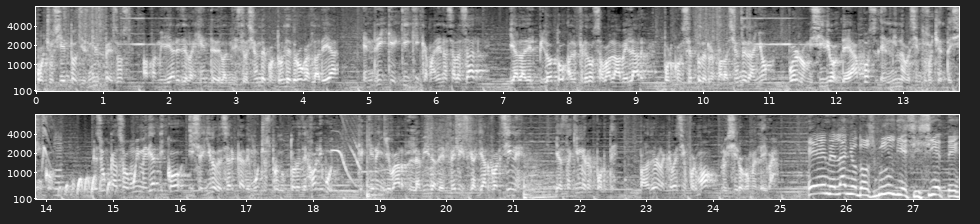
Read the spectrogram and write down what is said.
810 mil pesos a familiares del agente de la Administración de Control de Drogas, la DEA, Enrique Kiki Camarena Salazar, y a la del piloto Alfredo Zavala Avelar por concepto de reparación de daño por el homicidio de ambos en 1985. Es un caso muy mediático y seguido de cerca de muchos productores de Hollywood que quieren llevar la vida de Félix Gallardo al cine. Y hasta aquí mi reporte. Para Duro a la Cabeza informó Luis Ciro Gómez Leiva. En el año 2017,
